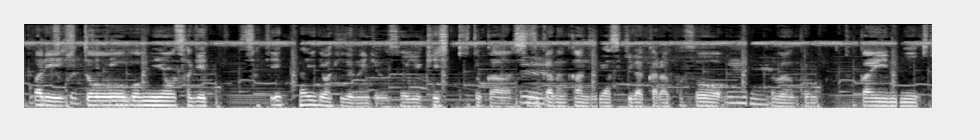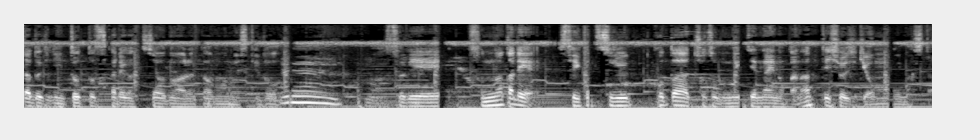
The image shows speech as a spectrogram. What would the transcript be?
っぱり人混みを下げ、避けたいわけじゃないけど、そういう景色とか静かな感じが好きだからこそ、うん。多分この都会に来た時にどっと疲れが来ちゃうのはあるとは思うんですけど、うん。まあそれ、その中で生活することはちょっと向いてないのかなって正直思いました。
